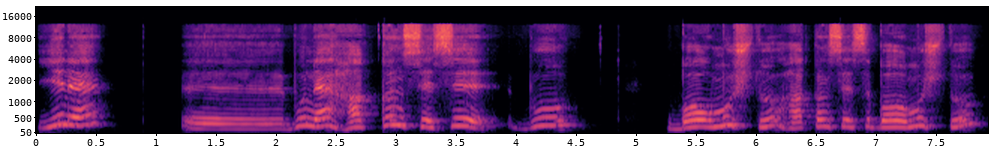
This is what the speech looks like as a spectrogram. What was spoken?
Yine e, bu ne? Hakkın sesi bu boğmuştu. Hakkın sesi boğmuştu.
